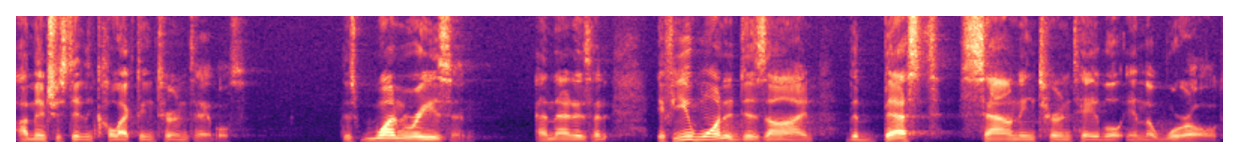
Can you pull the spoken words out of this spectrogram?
I'm interested in collecting turntables. There's one reason, and that is that if you want to design the best sounding turntable in the world,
